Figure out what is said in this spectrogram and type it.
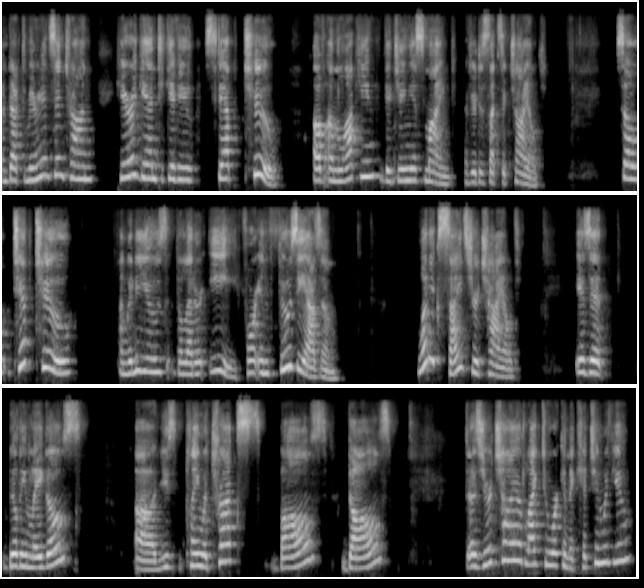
I'm Dr. Marianne Cintron here again to give you step two of unlocking the genius mind of your dyslexic child. So, tip two, I'm going to use the letter E for enthusiasm. What excites your child? Is it building Legos, uh, playing with trucks, balls, dolls? Does your child like to work in the kitchen with you?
